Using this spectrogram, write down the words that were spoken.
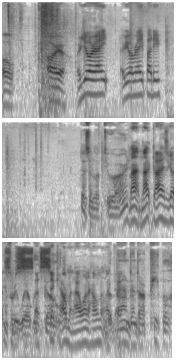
Oh. Are you? Are you alright? Are you alright, buddy? Doesn't look too hard. Man, that guy's got some, a go, sick helmet. I want a helmet like abandoned that. Abandoned our people.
